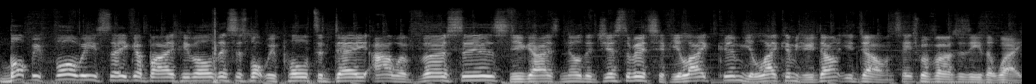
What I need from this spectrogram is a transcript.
But before we say goodbye, people, this is what we pulled today. Our verses. You guys know the gist of it. If you like them, you like them. If you don't, you don't. It's reverses either way.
